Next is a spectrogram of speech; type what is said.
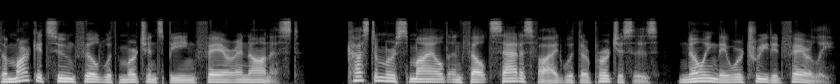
The market soon filled with merchants being fair and honest. Customers smiled and felt satisfied with their purchases, knowing they were treated fairly.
